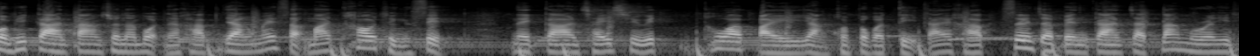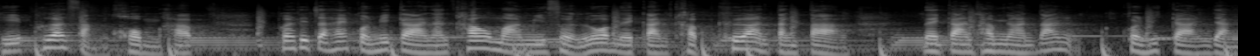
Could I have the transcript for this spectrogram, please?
คนพิการตามชนบทนะครับ ยังไม่สามารถเข้าถึงสิทธิ ในการใช้ชีวิตทั่วไปอย่างคนปกติได้ครับ ซึ่งจะเป็นการจัดตั้งมูลนิธิเพื่อสังคมครับ เพื่อที่จะให้คนพิการนั้นเข้ามามีส่วนร่วมในการขับเคลื่อนต่างๆ ในการทำงานด้านคนพิการอย่าง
